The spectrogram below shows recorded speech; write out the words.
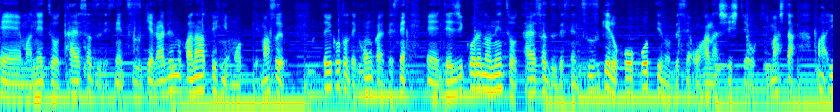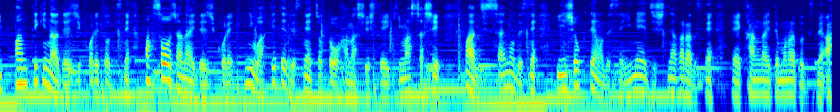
えま、熱を絶やさずですね、続けられるのかなというふうに思っています。ということで、今回はですね、えデジコレの熱を絶やさずですね、続ける方法っていうのをですね、お話ししておきました。まあ、一般的なデジコレとですね、まあ、そうじゃないデジコレに分けてですね、ちょっとお話ししていきましたし、まあ、実際のですね、飲食店をですね、イメージしながらですね、え、考えてもらうとですね、あ、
